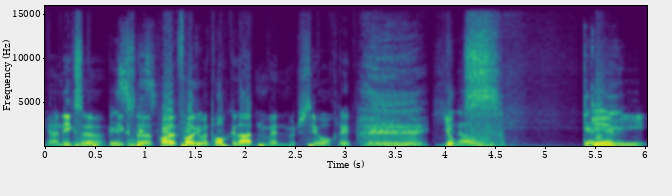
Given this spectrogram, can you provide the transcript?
ja, nächste, Bis- nächste bis- Fol- Folge wird hochgeladen, wenn Mitch sie hochlädt. Genau. Jungs, Gabby, Gabby,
